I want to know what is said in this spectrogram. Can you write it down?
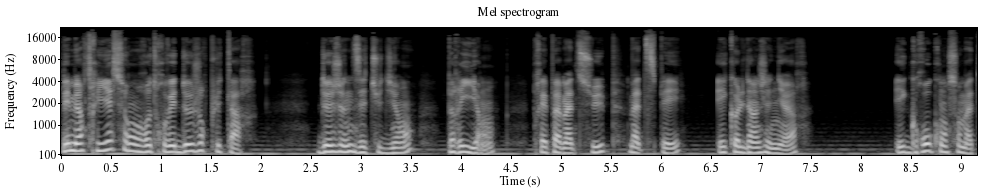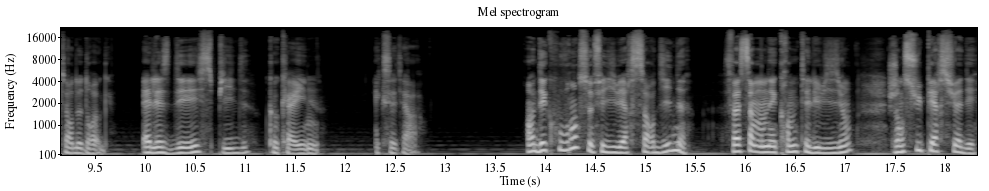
Les meurtriers seront retrouvés deux jours plus tard. Deux jeunes étudiants, brillants, prépa Matsup, Matspé, école d'ingénieurs, et gros consommateurs de drogue. LSD, speed, cocaïne, etc. En découvrant ce fait divers sordide, face à mon écran de télévision, j'en suis persuadée.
